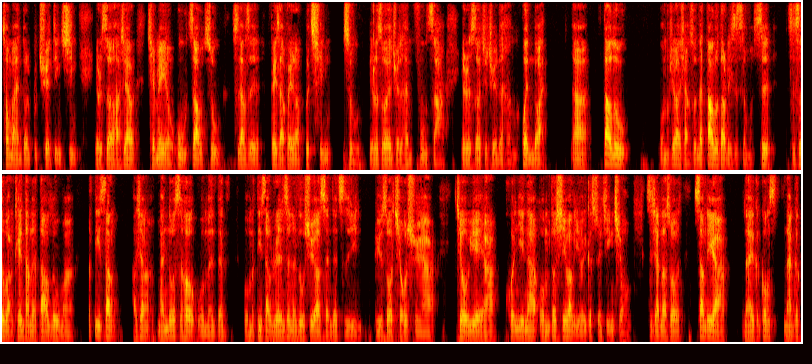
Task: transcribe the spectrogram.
充满很多的不确定性，有的时候好像前面有雾罩住，实际上是非常非常不清楚，有的时候又觉得很复杂，有的时候就觉得很混乱。那道路，我们就要想说，那道路到底是什么？是只是往天堂的道路吗？地上好像蛮多时候，我们的我们地上人生的路需要神的指引，比如说求学啊、就业啊。婚姻啊，我们都希望有一个水晶球，是讲到说，上帝啊，哪一个公司，哪个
